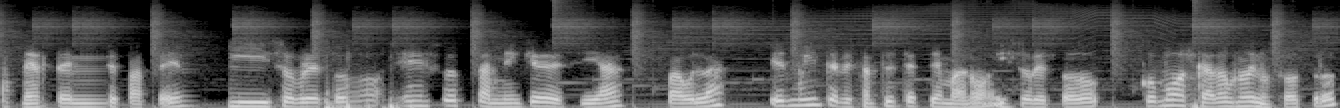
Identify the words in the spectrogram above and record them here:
ponerte en ese papel y sobre todo eso también que decías, Paula, es muy interesante este tema, ¿no? Y sobre todo, cómo a cada uno de nosotros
